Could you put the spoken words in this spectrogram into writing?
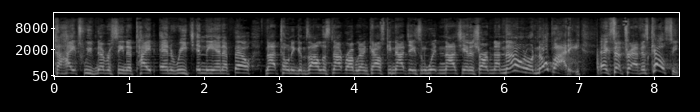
to heights we've never seen a tight end reach in the NFL. Not Tony Gonzalez, not Rob Gronkowski, not Jason Witten, not Shannon Sharpe, not no, no, nobody except Travis Kelce.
